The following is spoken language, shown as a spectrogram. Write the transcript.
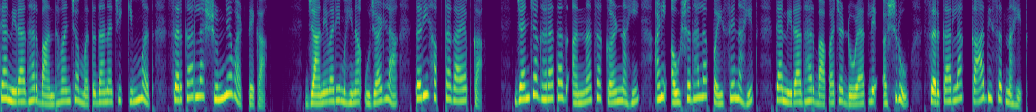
त्या निराधार बांधवांच्या मतदानाची किंमत सरकारला शून्य वाटते का? जानेवारी महिना उजाडला तरी हप्ता गायब का? ज्यांच्या घरात आज अन्नाचा कण नाही आणि औषधाला पैसे नाहीत त्या निराधार बापाच्या डोळ्यातले अश्रू सरकारला का दिसत नाहीत?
